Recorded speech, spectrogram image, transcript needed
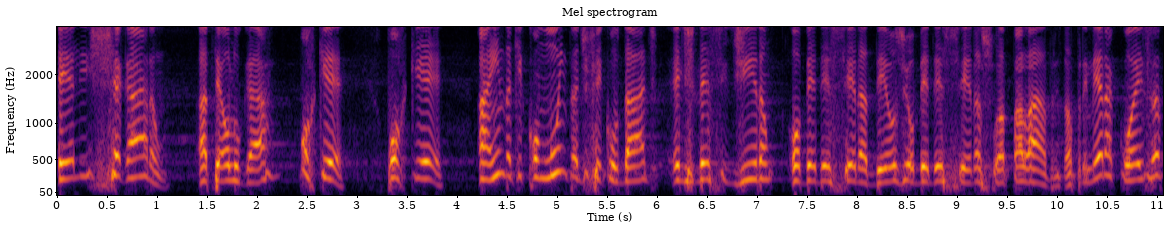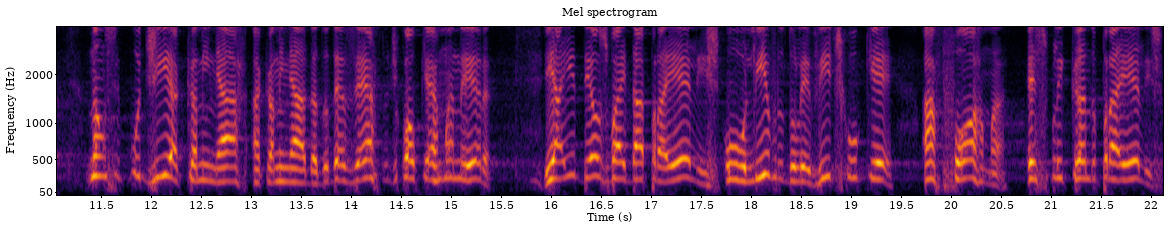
eles chegaram até o lugar. Por quê? Porque, ainda que com muita dificuldade, eles decidiram obedecer a Deus e obedecer a sua palavra. Então, a primeira coisa, não se podia caminhar a caminhada do deserto de qualquer maneira. E aí Deus vai dar para eles o livro do Levítico o quê? A forma, explicando para eles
